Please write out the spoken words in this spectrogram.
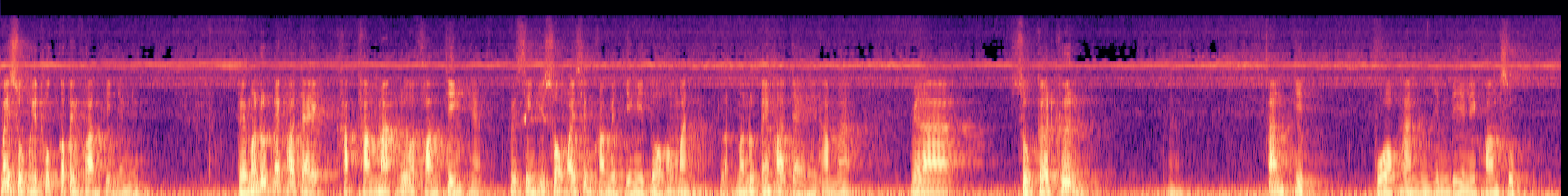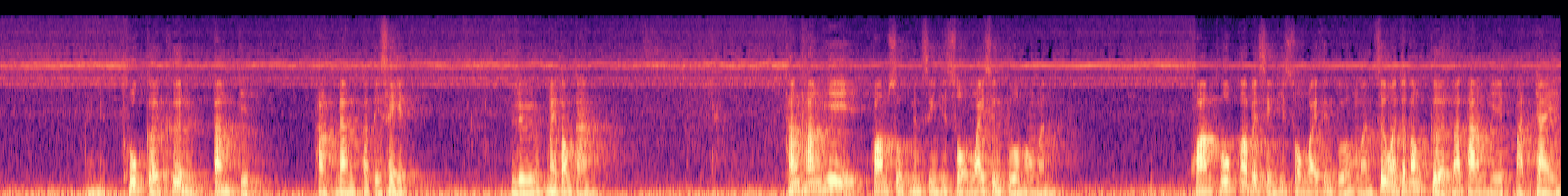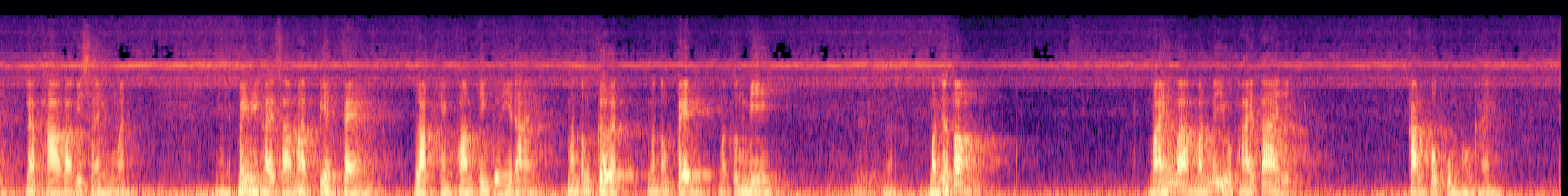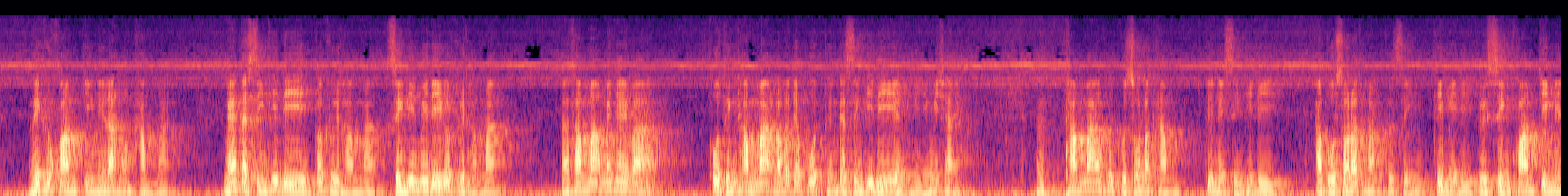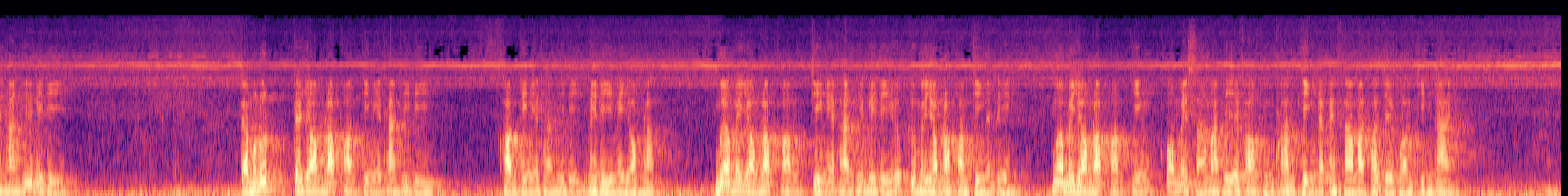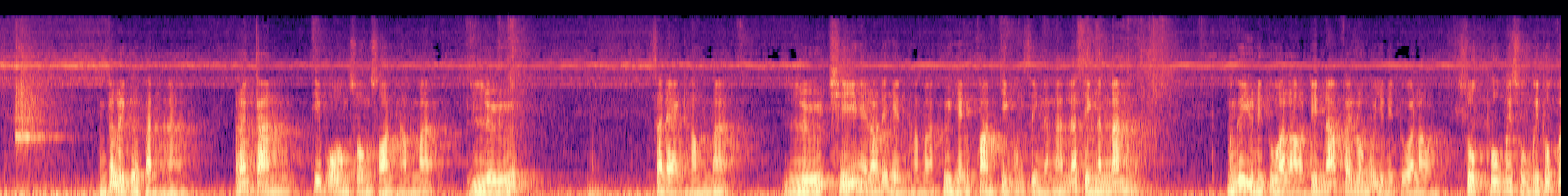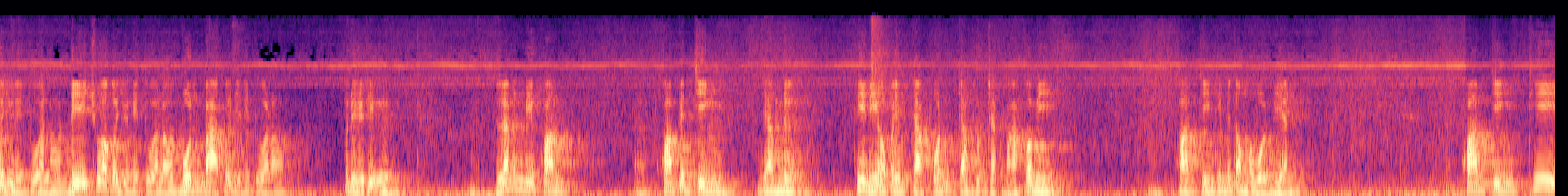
ไม่สุขไม่ทุกข์ก็เป็นความจริงอย่างหนึ่ง แต่มนุษย์ไม่เข้าใจขับธรรมะหรือว่าความจริงเนี่ย คือสิ่งที่ทรงไว้ซึ่งความเป็นจริงในตัวของมัน มนุษย์ไม่เข้าใจในธรรมะเวลาสุขเกิดขึ้น ตั้งจิตปัวพันยินดีในความสุข ทุกเกิดขึ้นตั้งจิตผลักดันปฏิเสธ หรือไม่ต้องการ ทั้งๆทที่ความสุขเป็นสิ่งที่ทรงไว้ซึ่งตัวของมัน ความทุกข์ก็เป็นสิ่งที่ทรงไว้ซึ่งตัวของมัน ซึ่งมันจะต้องเกิดมาตามเหตุปัจจัยและภาวะวิสัยของมัน ไม่มีใครสามารถเปลี่ยนแปลง หลักแห่งความจริงตัวนี้ได้ มันต้องเกิด มันต้องเป็น มันต้องมี มันจะต้อง หมายถึงว่ามันไม่อยู่ภายใต้ การควบคุมของใคร นี่คือความจริงในด้านของธรรมะ แม้แต่สิ่งที่ดีก็คือธรรมะ สิ่งที่ไม่ดีก็คือธรรมะนะธรรมะไม่ใช่ว่า พูดถึงธรรมะเราก็จะพูดถึงแต่สิ่งที่ดีอย่างนี้ไม่ใช่ ธรรมะก็คือกุศลธรรมที่ในสิ่งที่ดี อกุศลธรรมคือสิ่งที่ไม่ดี คือสิ่งความจริงในทางที่ไม่ดี แต่มนุษย์จะยอมรับความจริงในทางที่ดี ความจริงในทางที่ดีไม่ดีไม่ยอมรับ เมื่อไม่ยอมรับความจริงในทางที่ไม่ดีก็คือไม่ยอมรับความจริงนั่นเอง เมื่อไม่ยอมรับความจริงก็ไม่สามารถที่จะเข้าถึงความจริงและไม่สามารถเข้าใจความจริงได้ มันก็เลยเกิดปัญหา เพราะนั้นการที่พระองค์ทรงสอนธรรมะหรือแสดงธรรมะหรือชี้ให้เราได้เห็นธรรมะคือเห็นความจริงของสิ่งนั้นๆและสิ่งนั้นๆมันก็อยู่ในตัวเราดินน้ำไฟลมก็อยู่ในตัวเรา สุขทุกข์ไม่สุขไม่ทุกข์ก็อยู่ในตัวเรา ดีชั่วก็อยู่ในตัวเรา บุญบาปก็อยู่ในตัวเราไม่ได้อยู่ที่อื่น แล้วมันมีความความเป็นจริงอย่างหนึ่งที่หนีออกไปจากพ้นจากบุญจากบาปก็มี ความจริงที่ไม่ต้องมาวนเวียน ความจริงที่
